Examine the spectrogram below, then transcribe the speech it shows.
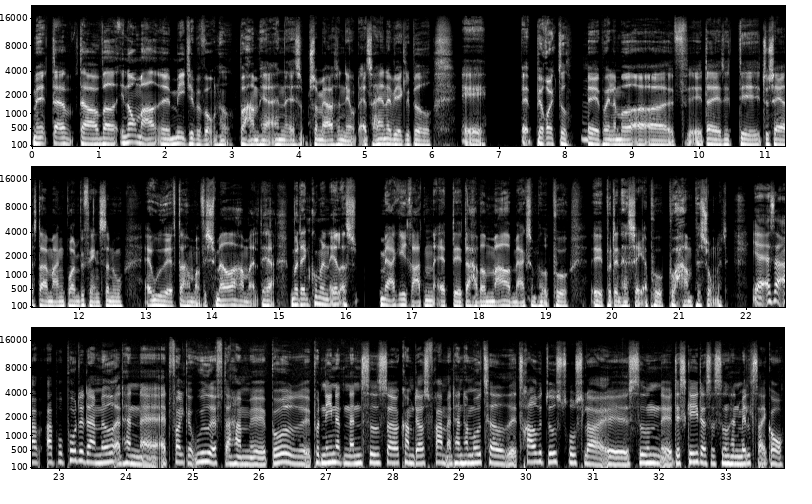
Men der, der har jo været enormt meget øh, mediebevågenhed på ham her, han, øh, som, jeg også har nævnt. Altså, han er virkelig blevet øh, berygtet mm. øh, på en eller anden måde, og, og f- der, det, det, du sagde også, der er mange Brøndby-fans, der nu er ude efter ham og vil smadre ham og alt det her. Hvordan kunne man ellers mærke i retten, at øh, der har været meget opmærksomhed på, øh, på den her sag og på, på ham personligt? Ja, altså ap- apropos det der med, at, han, er- at folk er ude efter ham, øh, både øh, på den ene og den anden side, så kom det også frem, at han har modtaget øh, 30 dødstrusler øh, siden øh, det skete, altså siden han meldte sig i går.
